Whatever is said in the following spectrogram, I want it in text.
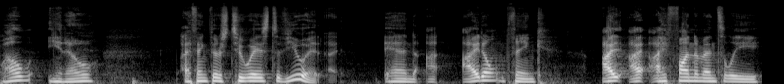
well, you know, I think there's two ways to view it, and I I don't think I I, I fundamentally.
